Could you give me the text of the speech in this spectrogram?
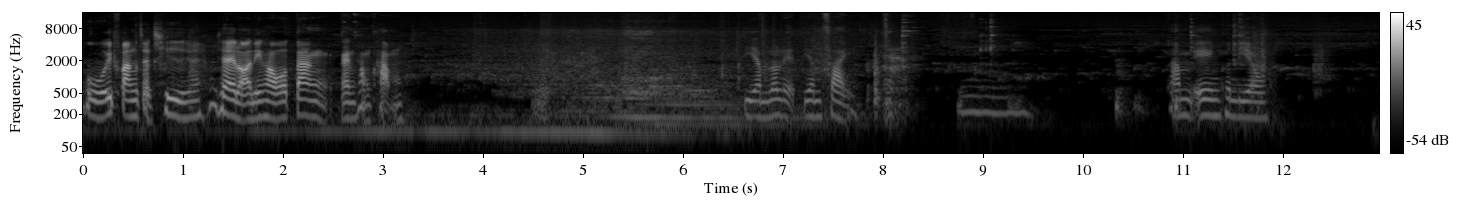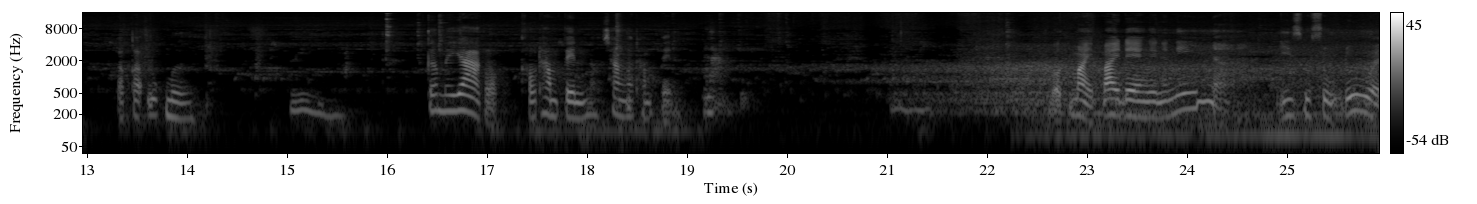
โอ้ยฟังจากชื่อใช่ไหมไม่ใช่หรอ อันนี้เขาตั้งกันขำๆ เตรียมแล้วแหละ เตรียมใส่ ทำเองคนเดียว แล้วก็ลูกมืออมก็ไม่ยากหรอก เขาทำเป็นช่างเขาทำเป็น รถใหม่ป้ายแดงเลยนะนี่อีซูซูด้วย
